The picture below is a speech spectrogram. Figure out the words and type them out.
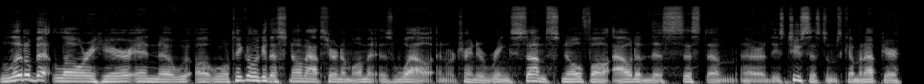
a little bit lower here. And uh, we'll, uh, we'll take a look at the snow maps here in a moment as well. And we're trying to wring some snowfall out of this system, or these two systems coming up here.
